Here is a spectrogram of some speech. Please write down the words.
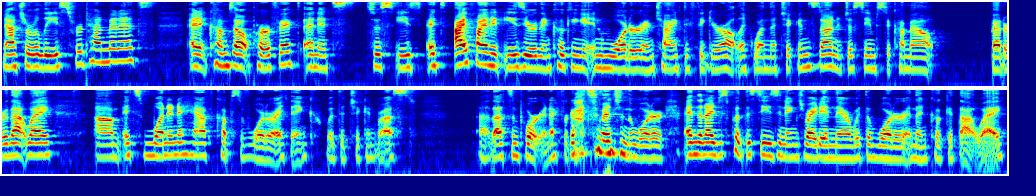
natural release for 10 minutes and it comes out perfect and it's just easy it's i find it easier than cooking it in water and trying to figure out like when the chicken's done it just seems to come out better that way um, it's one and a half cups of water, I think, with the chicken breast. Uh, that's important. I forgot to mention the water. And then I just put the seasonings right in there with the water and then cook it that way.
